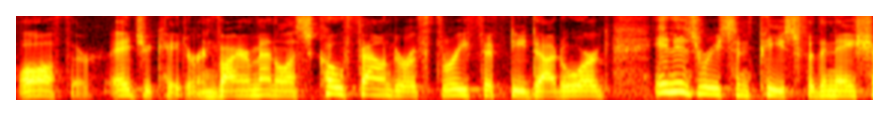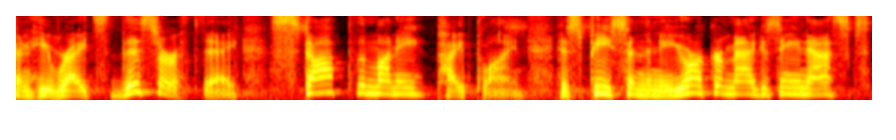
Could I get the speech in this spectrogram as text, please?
author, educator, environmentalist, co-founder of 350.org. In his recent piece for The Nation, he writes, this Earth Day, stop the money pipeline. His piece in The New Yorker magazine asks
